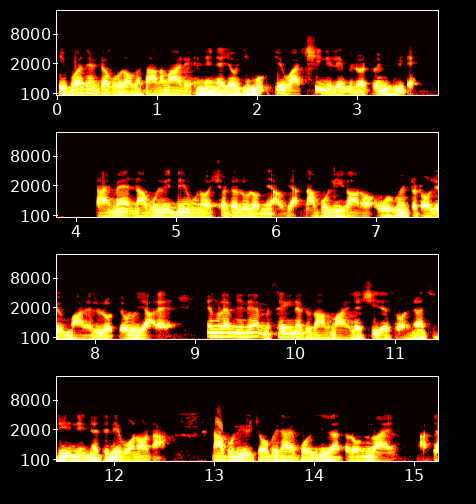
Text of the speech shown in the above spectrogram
ဒီပွဲစဉ်အတွက်ကိုတော့ကစားသမားတွေအနေနဲ့ယုံကြည်မှုအပြည့်အဝရှိနေလိမ့်မယ်လို့တွေးမိမိတယ်။ ဒါပေမဲ့နာပိုလီအသင်းကတော့ short တက်လို့တော့မရဘူးဗျ။နာပိုလီကတော့အဝေးကွင်းတော်တော်လေးမှတယ်လို့ပြောလို့ရတယ်။အင်္ဂလန်မြင်တဲ့မစိမ်းတဲ့ကစားသမားတွေလည်းရှိတယ်ဆိုတော့ Man City အနေနဲ့ဒီနေ့ပေါ့နော်ဒါနာပိုလီအကျော်ပေးထားတဲ့ policy ကတလုံးသွင်းလိုက်ဒါပြ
